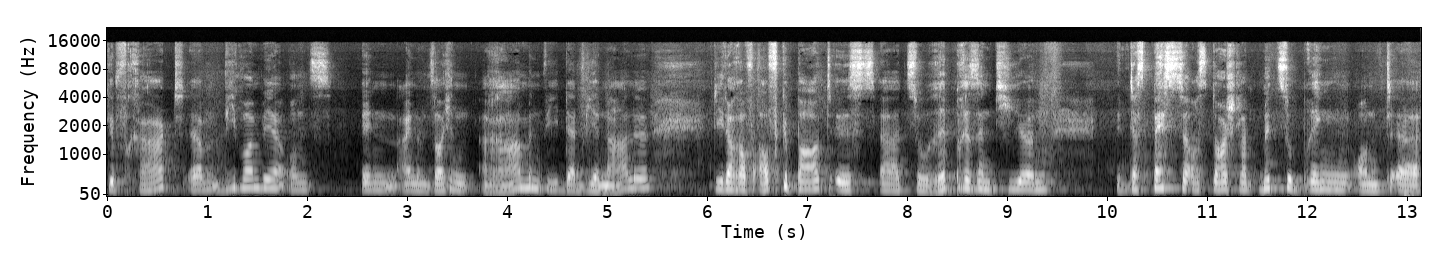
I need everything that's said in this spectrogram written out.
gefragt, ähm, wie wollen wir uns in einem solchen Rahmen wie der Biennale, die darauf aufgebaut ist, äh, zu repräsentieren, das Beste aus Deutschland mitzubringen und äh,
